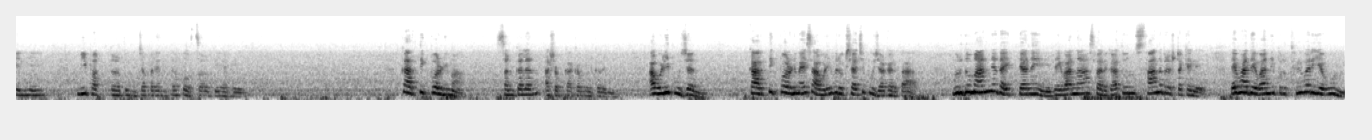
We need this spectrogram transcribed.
केली आहे मी फक्त तुमच्यापर्यंत पोहोचवते आहे. कार्तिक पौर्णिमा संकलन अशोक काका कुलकर्णी आवळी पूजन. कार्तिक पौर्णिमेस आवळी वृक्षाची पूजा करतात. मृदुमान्य दैत्याने देवांना स्वर्गातून स्थानभ्रष्ट केले. तेव्हा देवांनी पृथ्वीवर येऊन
